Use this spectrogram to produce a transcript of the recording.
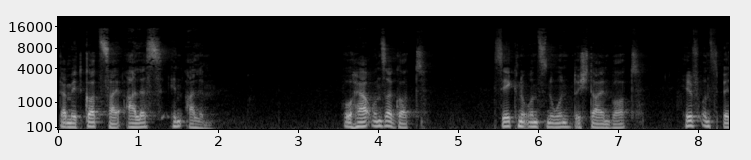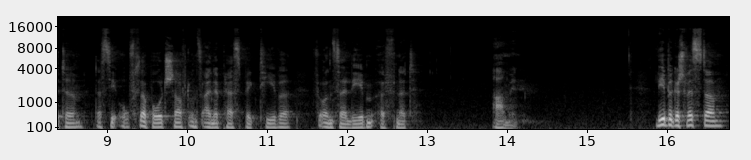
damit Gott sei alles in allem. O Herr unser Gott, segne uns nun durch dein Wort. Hilf uns bitte, dass die Osterbotschaft uns eine Perspektive für unser Leben öffnet. Amen. Liebe Geschwister,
